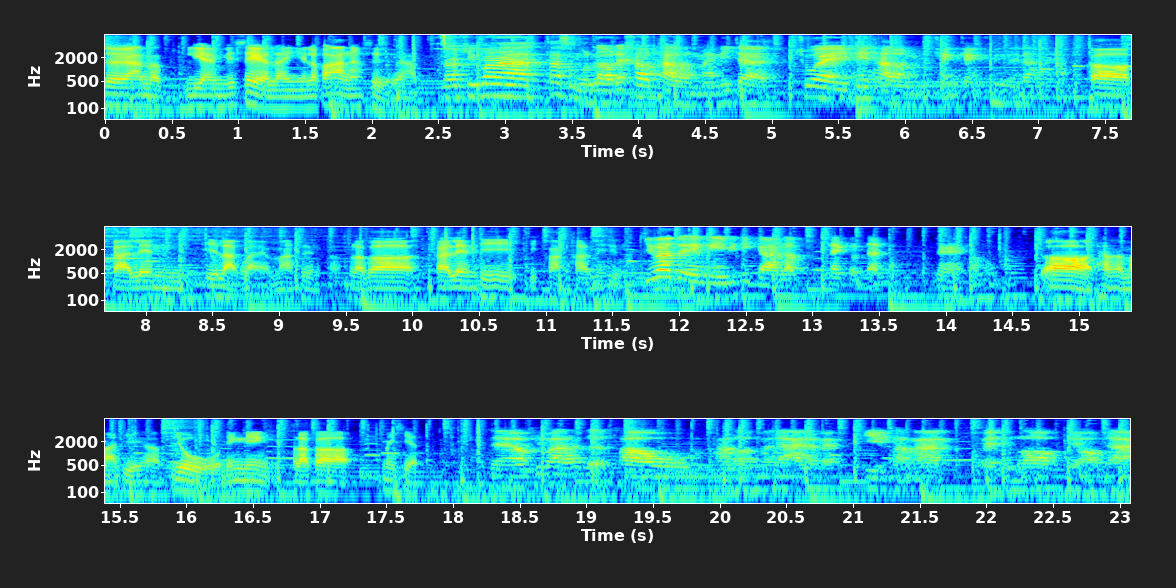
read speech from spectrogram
โดยการแบบเรียนพิเศษอะไรอย่างเงี้ยแล้วก็อ่านหนังสือครับเราคิดว่าถ้าสมมติเราได้เข้าทารอนมานี่จะช่วยให้ทารอนแข็งแกร่งขึ้นในด้านไหนครับก็การเล่นที่หลากหลายมากขึ้นครับ แล้วก็การเล่นที่อีกฝั่งคาดไม่ถึง คิดว่าตัวเองมีวิธีการรับแรงกดดันยังไงครับผมก็ทำสมาธิครับ อยู่นิ่งๆ แล้วก็ไม่เครียด แล้วคิดว่าถ้าเกิดเข้าทารอนมาได้ามารถไปถึงรอบเพลย์ออฟได้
